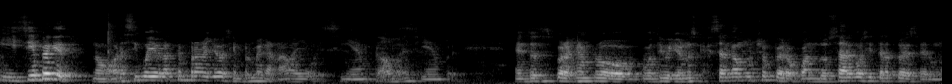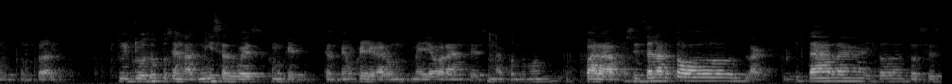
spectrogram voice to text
y, y siempre que, no, ahora sí voy a llegar temprano yo, siempre me ganaba ella, güey, siempre, No, siempre. Entonces, por ejemplo, como te digo, yo no es que salga mucho, pero cuando salgo sí trato de ser muy puntual. Incluso, pues, en las misas, güey, es como que te- tengo que llegar media hora antes No, pues, no para pues instalar todo, la guitarra y todo, entonces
